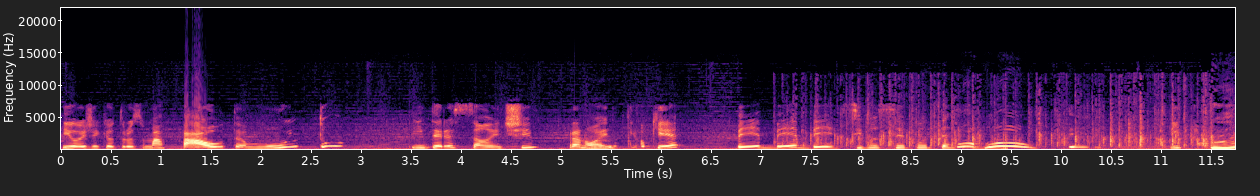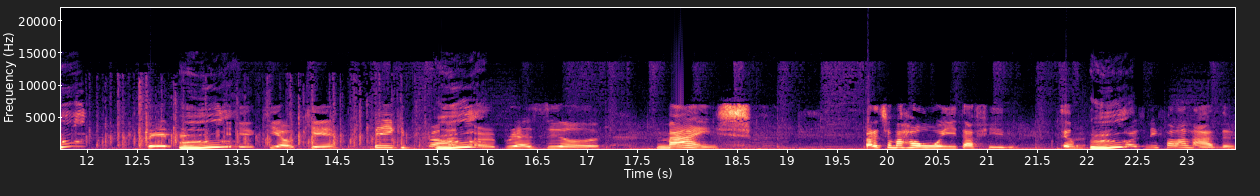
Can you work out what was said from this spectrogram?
E hoje aqui eu trouxe uma pauta muito interessante pra nós. que é O quê? BBB. Se você puder. Uhul! Então, BBB, que é o quê? Big Brother Brasil. Mas, para de chamar Raul aí, tá, filho? Você É. não pode nem falar nada.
